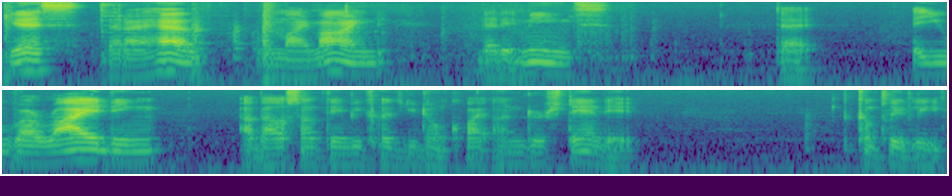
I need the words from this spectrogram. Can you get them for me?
guess that I have in my mind, that it means that you are rioting about something because you don't quite understand it completely.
